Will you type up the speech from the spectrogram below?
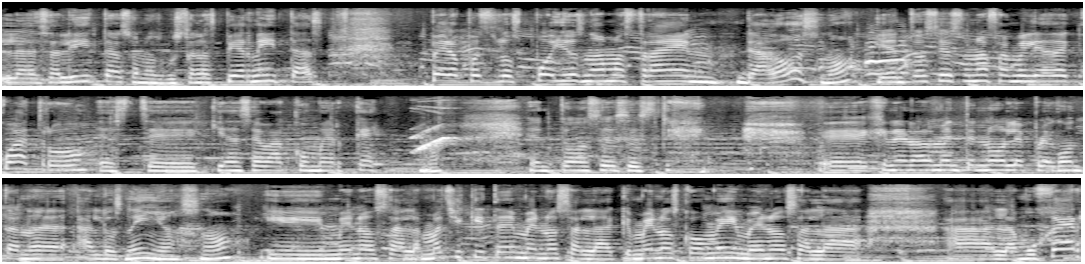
las alitas o nos gustan las piernitas. Pero pues los pollos nada más traen de a dos, ¿no? Y entonces una familia de cuatro, este, ¿quién se va a comer qué? ¿no? Entonces, este, eh, generalmente no le preguntan a, los niños, ¿no? Y menos a la más chiquita y menos a la que menos come y menos a la, a la mujer,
